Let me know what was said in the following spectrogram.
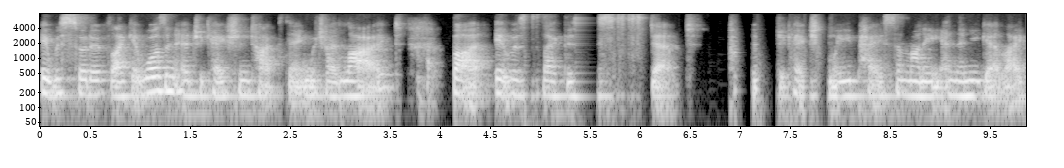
it was sort of like it was an education type thing, which I liked, but it was like this stepped education where you pay some money and then you get like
